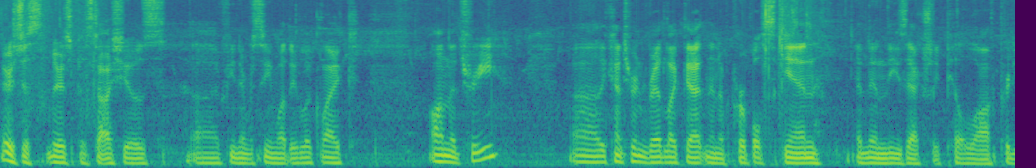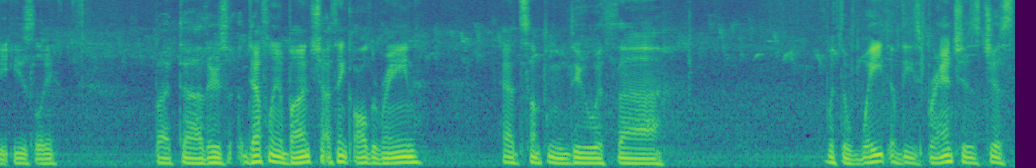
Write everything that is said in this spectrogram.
There's just, there's pistachios. Uh, if you've never seen what they look like on the tree. Uh, they kind of turn red like that and then a purple skin and then these actually peel off pretty easily. But uh, there's definitely a bunch. I think all the rain had something to do with uh, with the weight of these branches just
